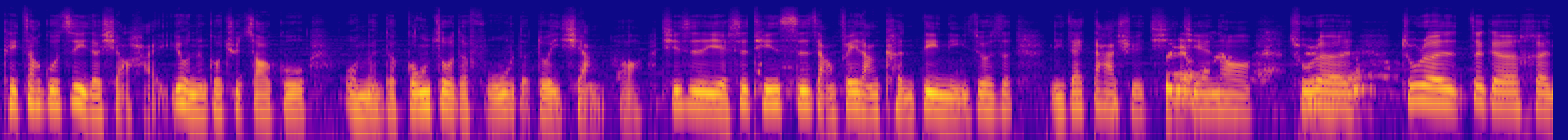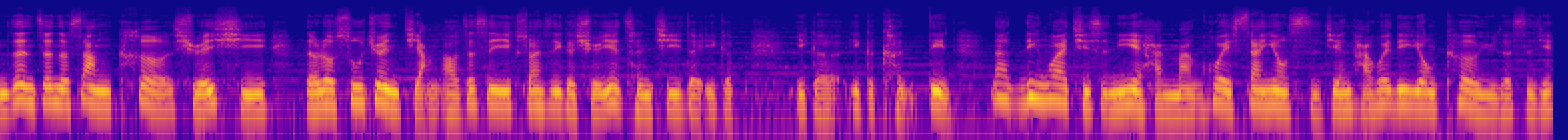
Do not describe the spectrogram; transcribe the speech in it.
可以照顾自己的小孩，又能够去照顾我们的工作的服务的对象。哈，其实也是听师长非常肯定你，就是你在大学期间哦，除了除了这个很认真的上课学习，得了书卷奖啊，这是一算是一个学业成绩的一个。一个一个肯定。那另外，其实你也还蛮会善用时间，还会利用课余的时间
